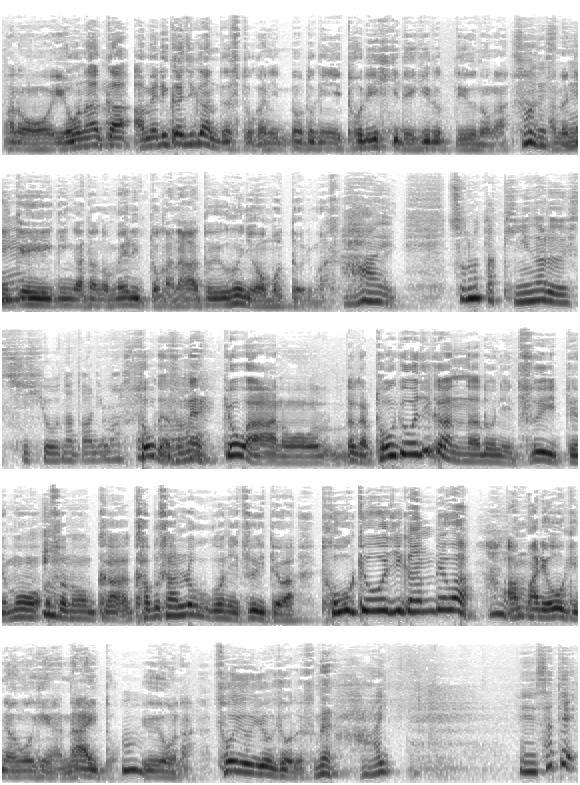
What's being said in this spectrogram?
あの、夜中、アメリカ時間ですとかにの時に取引できるっていうのが、そうですねあの、日経平均型のメリットかなというふうに思っております。はい。その他気になる指標などありましたか？そうです。ね。今日は、あの、だから東京時間などについても、そのか株365については、東京時間ではあんまり大きな動きがないというような、そういう状況ですね。はい。えーさて、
